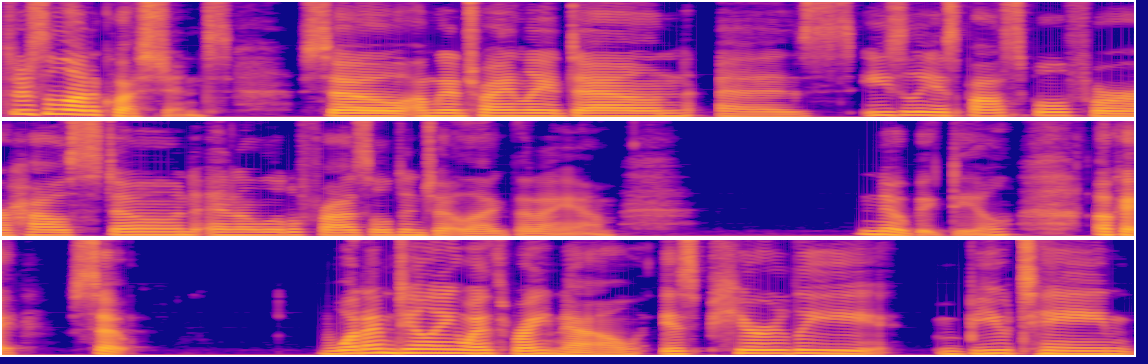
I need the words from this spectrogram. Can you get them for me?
there's a lot of questions. So I'm going to try and lay it down as easily as possible for how stoned and a little frazzled and jet lagged that I am. No big deal. Okay, so what I'm dealing with right now is purely butane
